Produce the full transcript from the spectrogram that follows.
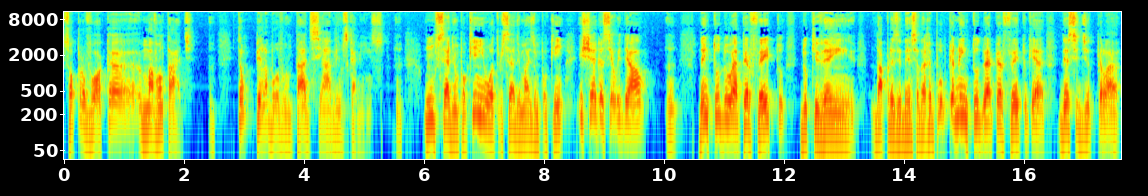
só provoca má vontade. Então, pela boa vontade se abrem os caminhos. Né? Um cede um pouquinho, o outro cede mais um pouquinho e chega-se ao ideal. Né? Nem tudo é perfeito do que vem da presidência da República, nem tudo é perfeito que é decidido pela,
